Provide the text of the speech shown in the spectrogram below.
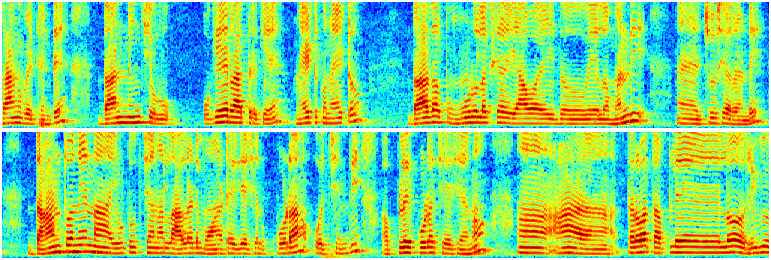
సాంగ్ పెట్టింటే దాని నుంచి ఒకే రాత్రికే నైట్కు నైట్ దాదాపు మూడు లక్ష యాభై ఐదు వేల మంది చూశారండి. దాంతోనే నా యూట్యూబ్ ఛానల్లో ఆల్రెడీ మానిటైజేషన్ కూడా వచ్చింది. అప్లై కూడా చేశాను. తర్వాత అప్లైలో రివ్యూ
